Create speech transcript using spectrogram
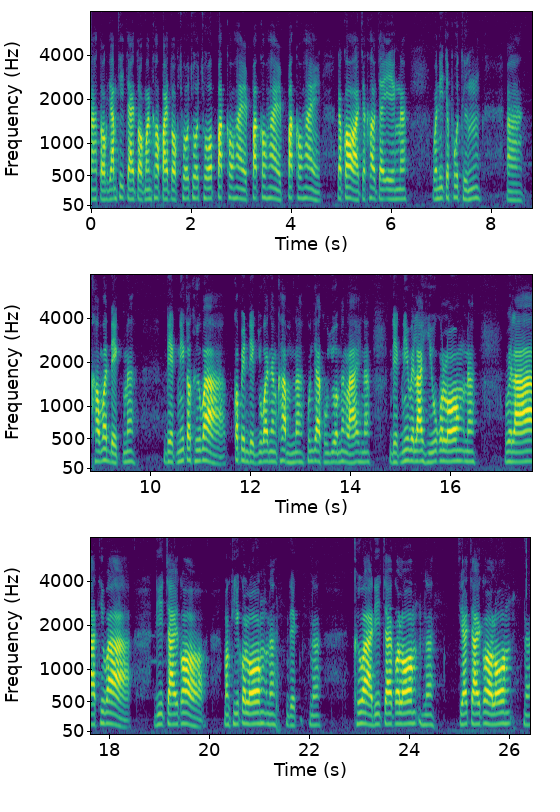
นะตอกย้ำที่ใจตอกมันเข้าไปตอกโชว์โชว์โชว์ปักเข้าให้ ปักเข้าให้ ปักเข้าให้ แล้วก็จะเข้าใจเองนะ วันนี้จะพูดถึงอ่าคำว่าเด็กนะ เด็กนี้ก็คือว่าก็เป็นเด็กอยู่วันยังค่ำนะคุณยาคุณโยมทั้งหลายนะเด็กนี้เวลาหิวก็ร้องนะ เวลาที่ว่าดีใจก็ บางทีก็ร้องนะเด็กนะคือว่าดีใจก็ร้องนะเสียใจก็ร้องนะ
